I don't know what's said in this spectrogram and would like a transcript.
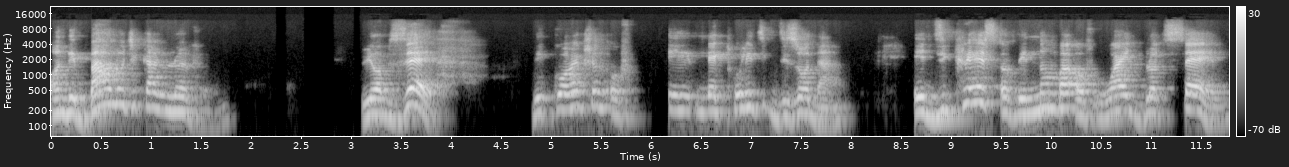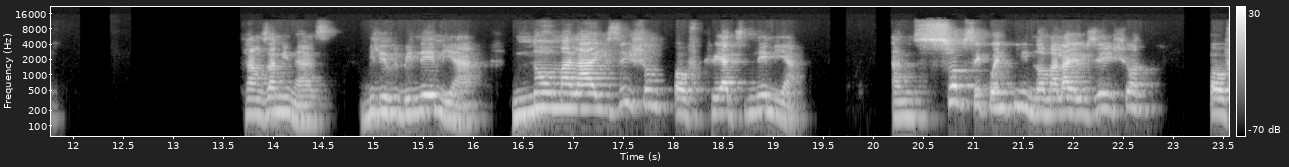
On the biological level, we observe the correction of electrolytic disorder, a decrease of the number of white blood cells, transaminase, bilirubinemia, normalization of creatinemia, and subsequently normalization of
